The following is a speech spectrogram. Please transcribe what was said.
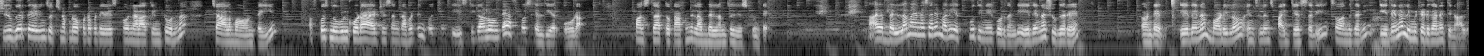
షుగర్ క్రేవింగ్స్ వచ్చినప్పుడు ఒకటొకటి వేసుకొని అలా తింటూ ఉన్నా చాలా బాగుంటాయి అఫ్ కోర్స్ నువ్వులు కూడా యాడ్ చేసాం కాబట్టి ఇంకొంచెం టేస్టీగాను ఉంటాయి అఫ్ కోర్స్ హెల్దియర్ కూడా. పంచదారతో కాకుండా ఇలా బెల్లంతో చేసుకుంటే. బెల్లం అయినా సరే మరీ ఎక్కువ తినేయకూడదండి. ఏదైనా షుగరే అంటే ఏదైనా బాడీలో ఇన్సులిన్ స్పైక్ చేస్తుంది. సో అందుకని ఏదైనా లిమిటెడ్గానే తినాలి.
